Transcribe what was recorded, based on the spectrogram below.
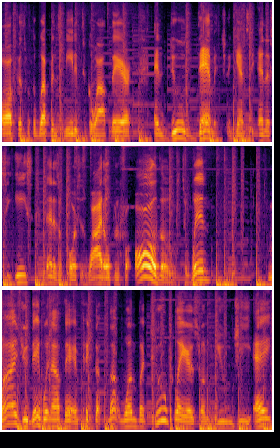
offense with the weapons needed to go out there and do damage against the NFC East. That is, of course, is wide open for all those to win. Mind you, they went out there and picked up not one but two players from UGA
